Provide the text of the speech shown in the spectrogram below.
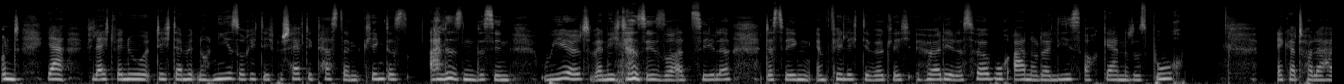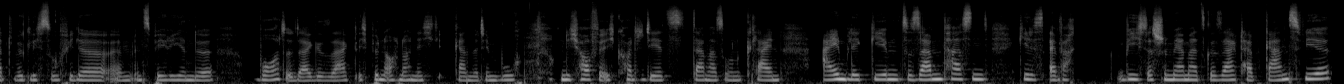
Und ja, vielleicht, wenn du dich damit noch nie so richtig beschäftigt hast, dann klingt das alles ein bisschen weird, wenn ich das hier so erzähle. Deswegen empfehle ich dir wirklich, hör dir das Hörbuch an oder lies auch gerne das Buch. Eckart Tolle hat wirklich so viele ähm, inspirierende Worte da gesagt. Ich bin auch noch nicht gern mit dem Buch und ich hoffe, ich konnte dir jetzt da mal so einen kleinen Einblick geben. Zusammenfassend geht es einfach, wie ich das schon mehrmals gesagt habe, ganz viel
